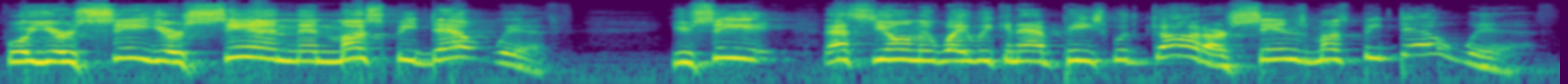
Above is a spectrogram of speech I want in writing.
for your sin, your sin then must be dealt with. You see, that's the only way we can have peace with God. Our sins must be dealt with.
